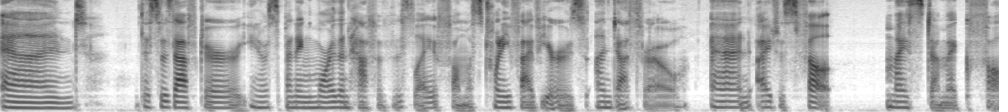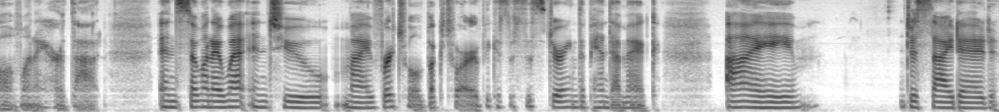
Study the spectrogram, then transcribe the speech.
And this was after, you know, spending more than half of his life, almost 25 years on death row. And I just felt my stomach fall when I heard that. And so when I went into my virtual book tour, because this is during the pandemic, I decided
